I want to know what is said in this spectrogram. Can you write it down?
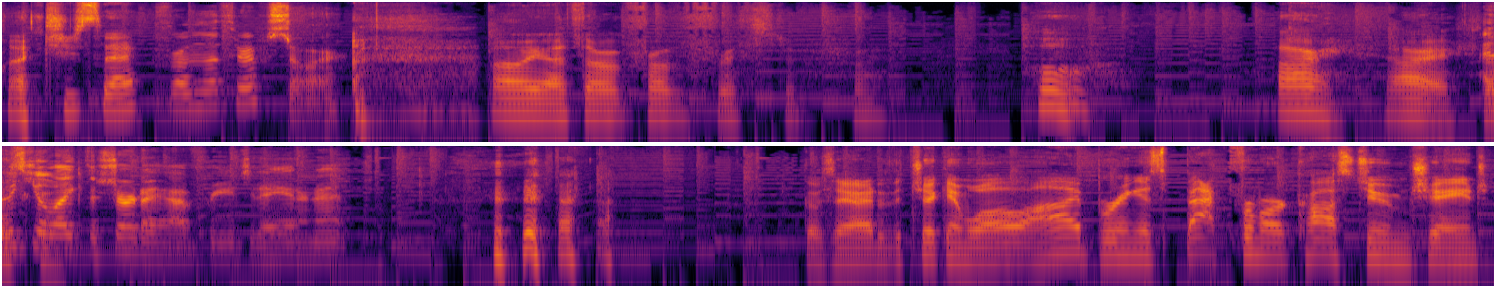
What'd you say? from the thrift store. Oh yeah, throw from thrift store. Oh. All right, all right. I think you'll like the shirt I have for you today, Internet. Go say hi to the chicken while I bring us back from our costume change.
